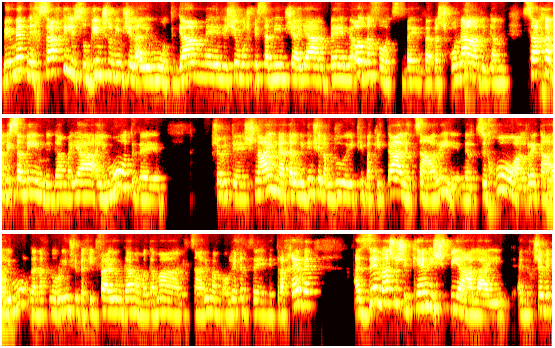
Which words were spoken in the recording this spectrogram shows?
באמת נחשפתי לסוגים שונים של אלימות, גם אה, לשימוש בסמים שהיה הרבה, מאוד נפוץ בשכונה, וגם סחר בסמים, וגם היה אלימות, ואני חושבת אה, שניים מהתלמידים שלמדו איתי בכיתה, לצערי, נרצחו על רקע אלימות, ואנחנו רואים שבחיפה היום גם המגמה, לצערי, הולכת ומתרחבת, אז זה משהו שכן השפיע עליי, אני חושבת,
